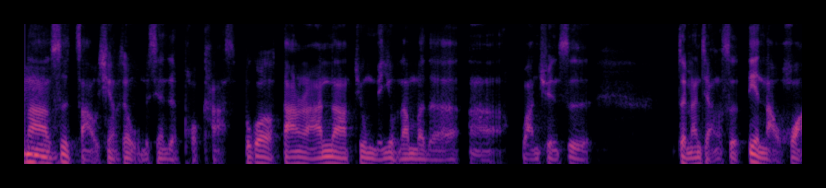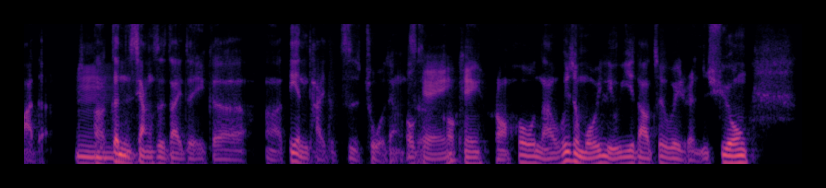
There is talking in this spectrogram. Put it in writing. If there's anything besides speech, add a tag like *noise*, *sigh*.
那是早期好像我们现在 podcast，不过当然呢就没有那么的呃，完全是。怎么样讲是电脑化的，嗯，更像是在这一个呃电台的制作这样子。OK OK，然后呢，为什么我会留意到这位仁兄？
